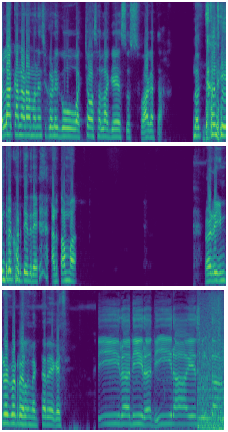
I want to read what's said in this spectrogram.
ಎಲ್ಲಾ ಕನ್ನಡ ಮನಸ್ಸುಗಳಿಗೂ ಹೊಚ್ಚ ಹೊಸಲಾಗೆ ಸುಸ್ವಾಗತ. ನಗ್ತಾನೆ ಇಂಟರ್ ಕೊಡ್ತಿದ್ರೆ ಅಣ್ಣ ತಮ್ಮ. ನೋಡ್ರಿ ಇಂಟರ್ ಕೊಟ್ರೆ ಎಲ್ಲ ನಗ್ತಾರೆ ಗೈಸ್ ಧೀರ ಧೀರ ಧೀರ ಏ ಸುಲ್ತಾನ.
